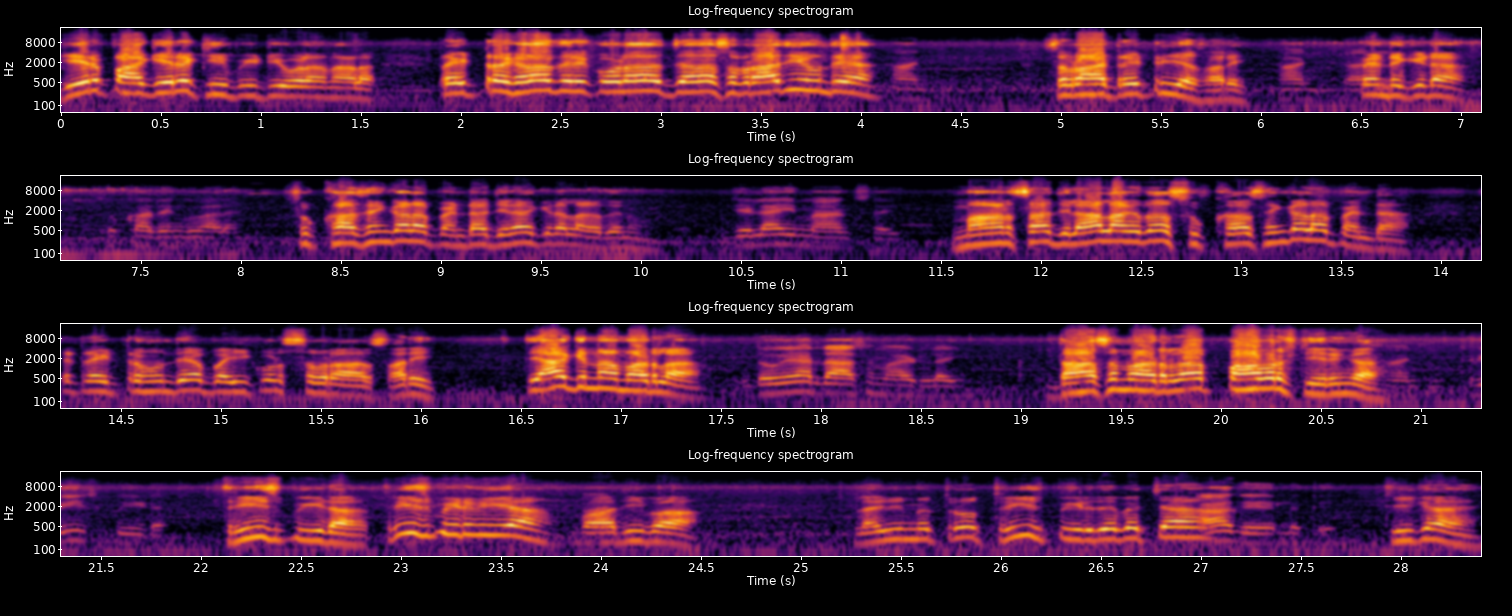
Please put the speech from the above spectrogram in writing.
ਗੇਅਰ ਪਾ ਕੇ ਰੱਖੀ ਪੀਟੀ ਵਾਲਾ ਨਾਲ। ਟਰੈਕਟਰ ਖੜਾ ਤੇਰੇ ਕੋਲ ਜ਼ਿਆਦਾ ਸਵਰਾਜ ਹੀ ਹੁੰਦੇ ਆ। ਹਾਂਜੀ। ਸਵਰਾਜ ਟਰੈਕਟਰ ਹੀ ਆ ਸਾਰੇ। ਹਾਂਜੀ ਸਰ। ਪਿੰਡ ਕਿਹੜਾ? ਸੁੱਖਾ ਸਿੰਘ ਵਾਲਾ। ਸੁੱਖਾ ਸਿੰਘ ਵਾਲਾ ਪਿੰਡ ਆ ਜ਼ਿਲ੍ਹਾ ਕਿਹੜਾ ਲੱਗਦਾ ਇਹਨੂੰ? ਜ਼ਿਲ੍ਹਾ ਹੀ ਮਾਨਸਾ ਜੀ। ਮਾਨਸਾ ਜ਼ਿਲ੍ਹਾ ਲੱਗਦਾ ਸੁੱਖਾ ਸਿੰਘ ਵਾਲਾ ਪਿੰਡ ਆ। ਤੇ ਟਰੈਕਟਰ ਹੁੰਦੇ ਆ ਬਾਈ ਕੋਲ ਸਵਰਾਜ ਸਾਰੇ। ਤੇ ਆ ਕਿੰਨਾ ਮਾਡਲ ਆ? 2010 ਮਾਡਲ ਹੈ ਜੀ। 10 ਮਾਡਲ ਆ ਪਾਵਰ ਸਟੀਅਰਿੰਗ ਆ। ਹਾਂਜੀ 3 ਸਪੀਡ 3 ਸਪੀਡ ਆ। 3 ਸਪੀਡ ਵੀ ਆ? ਵਾਹ ਜੀ ਵਾਹ। ਲੈ ਵੀ ਮਿੱਤਰੋ 3 ਸਪੀਡ ਦੇ ਵਿੱਚ ਆ। ਆ ਗੇਅਰ ਲੱਗੇ। ਠੀਕ ਹੈ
